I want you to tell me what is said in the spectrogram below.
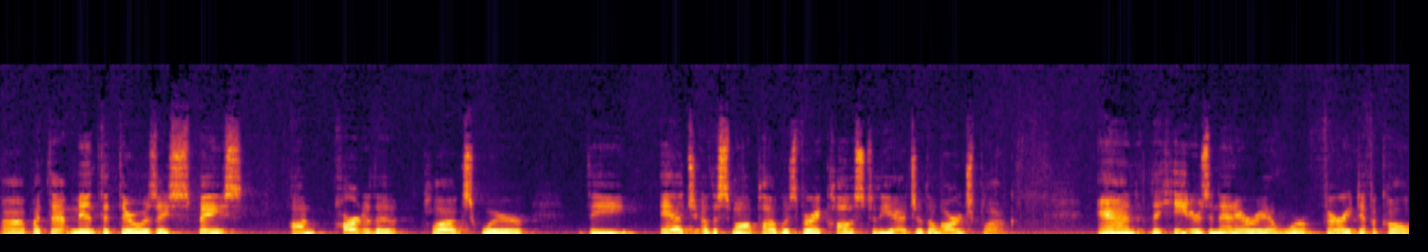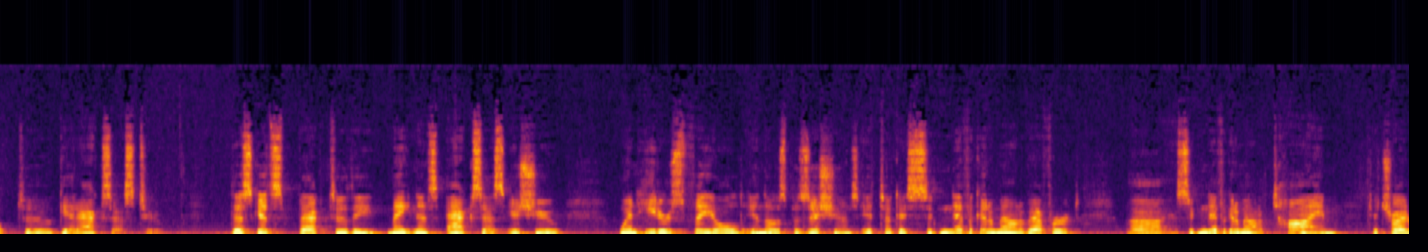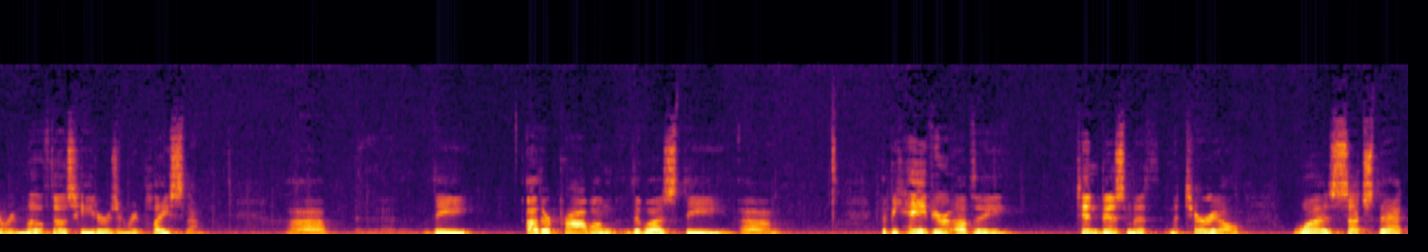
Uh, but that meant that there was a space on part of the plugs where the edge of the small plug was very close to the edge of the large plug. And the heaters in that area were very difficult to get access to. This gets back to the maintenance access issue. When heaters failed in those positions, it took a significant amount of effort, uh, a significant amount of time to try to remove those heaters and replace them. Uh, the other problem that was the um, the behavior of the tin bismuth material was such that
